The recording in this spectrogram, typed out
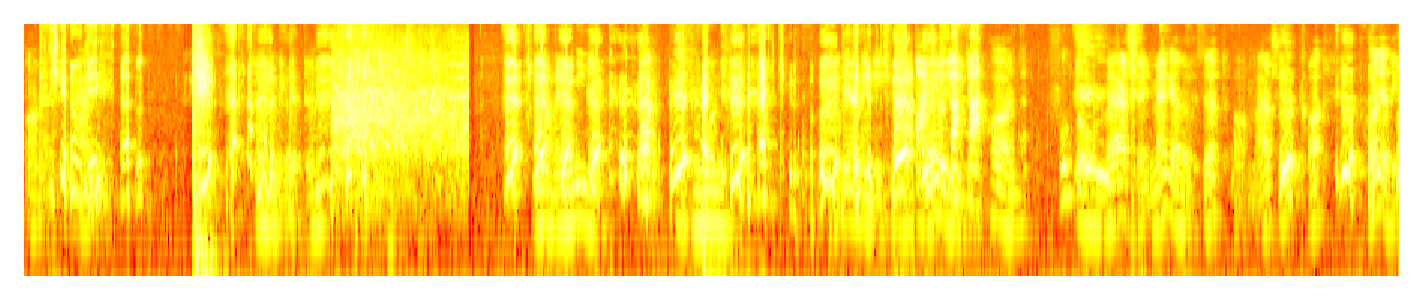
Ah, nem. Kilométer. Nem, nem mindkettő. Ja, mert mindjárt. Hát, úgymond. Vélemény is már. Annyi, hogy így, hogy futó verseny megelőzött a másodikat, hagyadik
